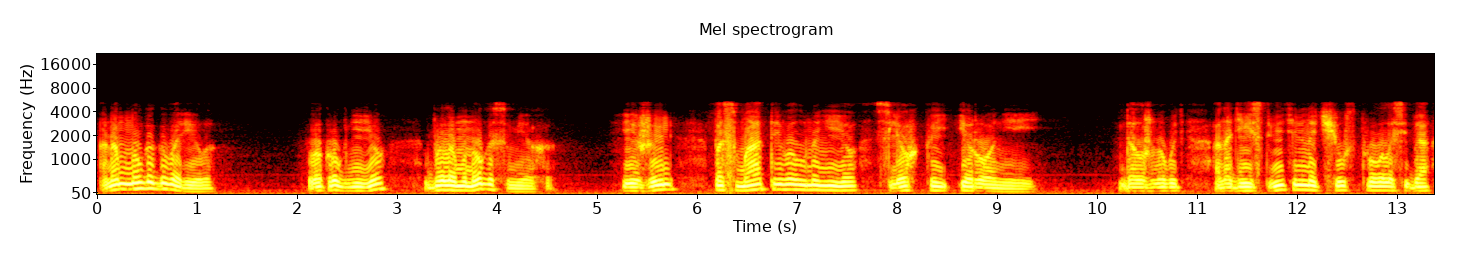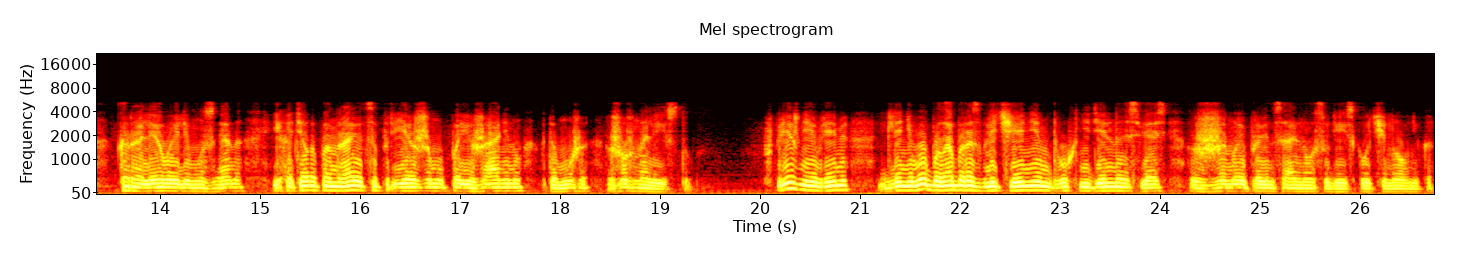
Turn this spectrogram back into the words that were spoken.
Она много говорила. Вокруг нее было много смеха и Жиль посматривал на нее с легкой иронией. Должно быть, она действительно чувствовала себя королевой лимузена и хотела понравиться приезжему парижанину, к тому же журналисту. В прежнее время для него была бы развлечением двухнедельная связь с женой провинциального судейского чиновника,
